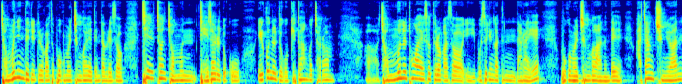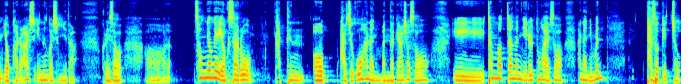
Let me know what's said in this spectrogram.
전문인들이 들어가서 복음을 증거해야 된다. 그래서 7천 전문 제자를 두고 일꾼을 두고 기도한 것처럼 어, 전문을 통하여서 들어가서 이 무슬림 같은 나라에 복음을 증거하는데 가장 중요한 역할을 할 수 있는 것입니다. 그래서 어, 성령의 역사로 같은 업 가지고 하나님 만나게 하셔서 이 천막 짜는 일을 통하여서 하나님은 다섯 기초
